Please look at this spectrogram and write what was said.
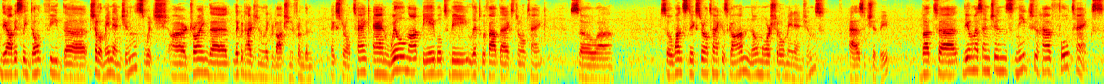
They obviously don't feed the shuttle main engines, which are drawing the liquid hydrogen and liquid oxygen from the external tank and will not be able to be lit without that external tank. So, uh, so once the external tank is gone, no more shuttle main engines, as it should be. But uh, the OMS engines need to have full tanks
